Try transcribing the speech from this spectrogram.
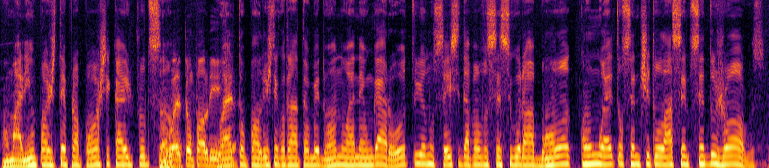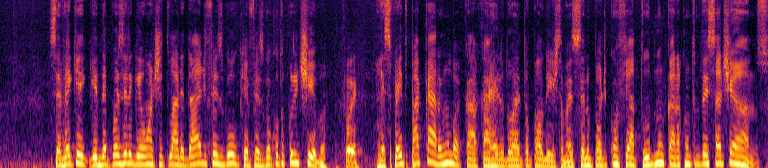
Romarinho pode ter proposta e caiu de produção. O Elton Paulista. O Elton Paulista tem contrato até o meio do ano, não é nenhum garoto e eu não sei se dá para você segurar a bola com o Elton sendo titular 100% dos jogos. Você vê que, que, depois ele ganhou uma titularidade e fez gol, que fez gol contra o Curitiba. Foi. Respeito pra caramba a carreira do Elton Paulista, mas você não pode confiar tudo num cara com 37 anos.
